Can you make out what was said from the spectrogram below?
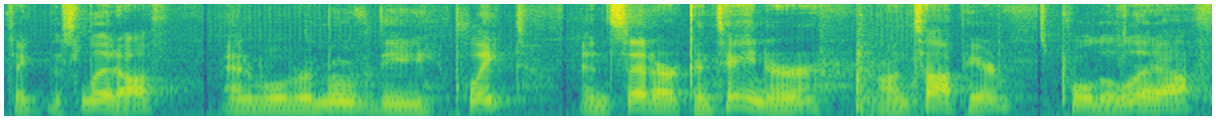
take this lid off and we'll remove the plate and set our container on top here. Let's pull the lid off.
